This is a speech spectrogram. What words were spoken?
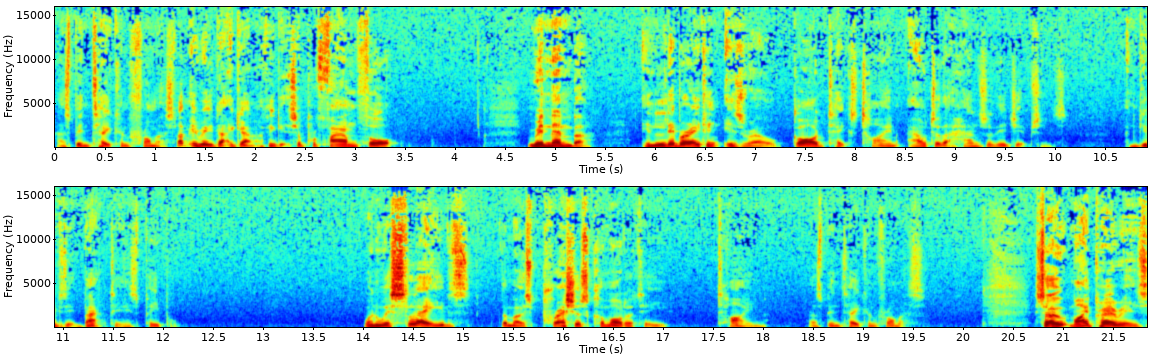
has been taken from us. Let me read that again. I think it's a profound thought. Remember, in liberating Israel, God takes time out of the hands of the Egyptians and gives it back to his people. When we're slaves, the most precious commodity, time has been taken from us. So, my prayer is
